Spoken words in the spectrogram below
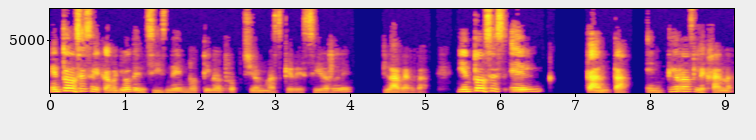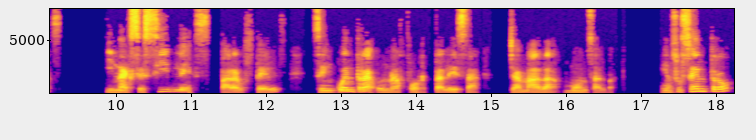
Entonces el caballero del cisne no tiene otra opción más que decirle la verdad. Y entonces él canta en tierras lejanas, inaccesibles para ustedes, se encuentra una fortaleza llamada Monsalva. En su centro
